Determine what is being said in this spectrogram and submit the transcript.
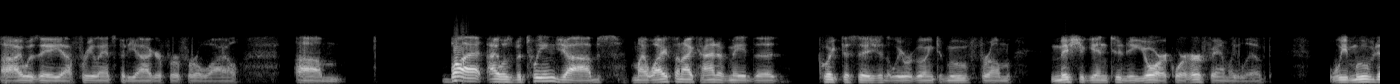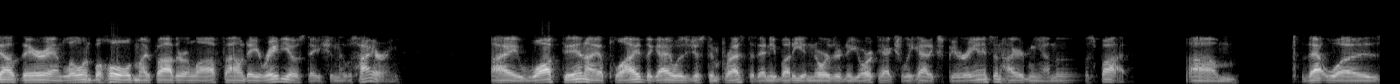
I was a, a, freelance videographer for a while. Um, but I was between jobs. My wife and I kind of made the quick decision that we were going to move from Michigan to New York, where her family lived. We moved out there, and lo and behold, my father in law found a radio station that was hiring. I walked in, I applied. The guy was just impressed that anybody in northern New York actually had experience and hired me on the spot. Um, that was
